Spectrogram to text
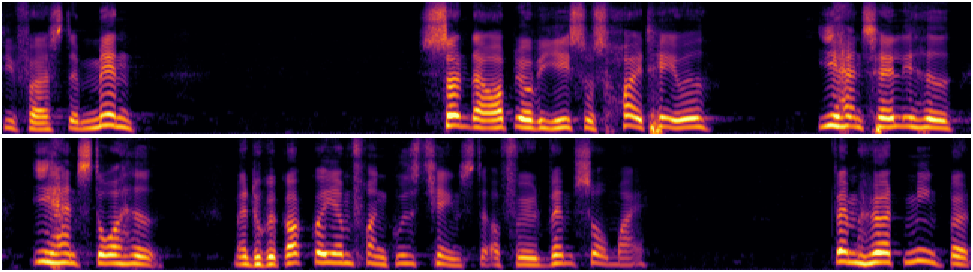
de første. Men søndag oplever vi Jesus højt hævet, i hans hellighed, i hans storhed. Men du kan godt gå hjem fra en gudstjeneste og føle, hvem så mig? Hvem hørte min bøn?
